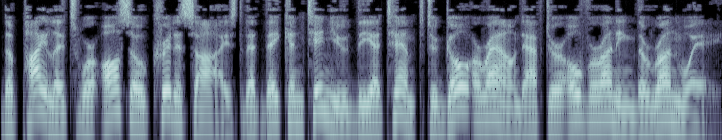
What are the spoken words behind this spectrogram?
The pilots were also criticized that they continued the attempt to go around after overrunning the runway.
